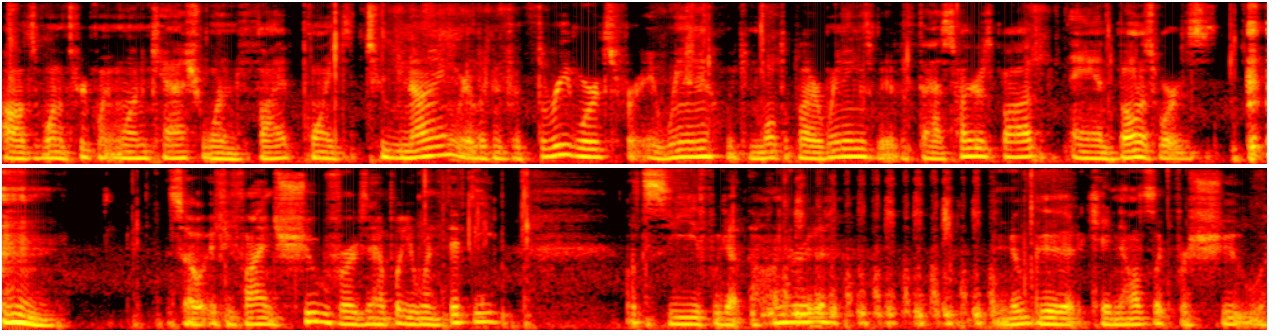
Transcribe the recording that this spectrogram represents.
Odds 1 and 3.1, cash 1 and 5.29. We're looking for three words for a win. We can multiply our winnings. We have a fast 100 spot and bonus words. so if you find shoe, for example, you win 50. Let's see if we got the 100. No good. Okay, now let's look for shoe.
